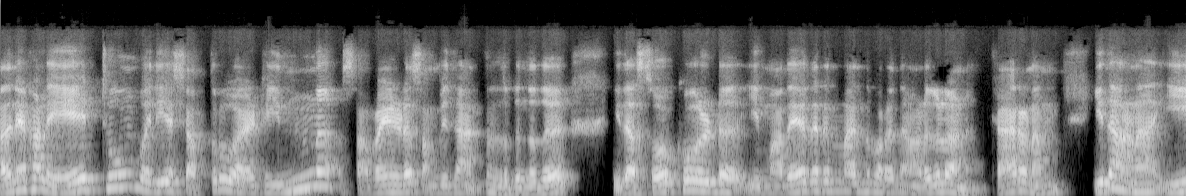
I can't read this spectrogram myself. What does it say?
അതിനേക്കാൾ ഏറ്റവും വലിയ ശത്രുവായിട്ട് ഇന്ന് സഭയുടെ സംവിധാനത്തിൽ നിൽക്കുന്നത് ഇത് സോക്കോൾഡ് ഈ മതേതരന്മാരെന്ന് പറയുന്ന ആളുകളാണ്. കാരണം ഇതാണ് ഈ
